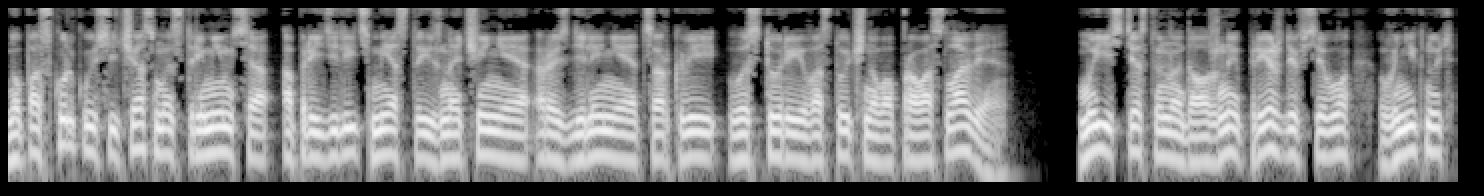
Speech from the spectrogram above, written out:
Но поскольку сейчас мы стремимся определить место и значение разделения церквей в истории восточного православия, мы, естественно, должны прежде всего вникнуть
